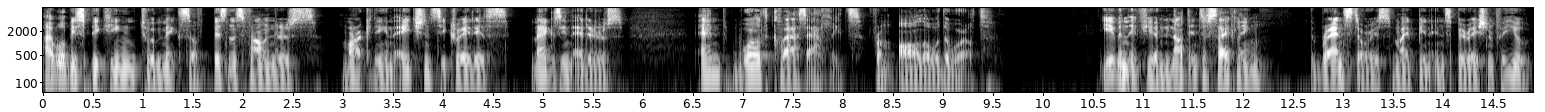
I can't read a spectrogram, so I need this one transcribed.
I will be speaking to a mix of business founders, marketing and agency creatives, magazine editors, and world class athletes from all over the world. Even if you're not into cycling, the brand stories might be an inspiration for you.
